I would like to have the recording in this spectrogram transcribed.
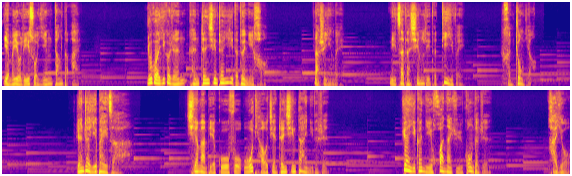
也没有理所应当的爱。如果一个人肯真心真意的对你好，那是因为你在他心里的地位很重要。人这一辈子，千万别辜负无条件真心待你的人，愿意跟你患难与共的人，还有。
